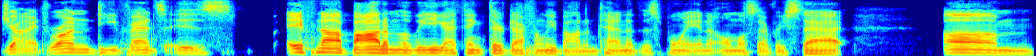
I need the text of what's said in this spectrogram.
Giants' run defense is, if not bottom of the league, I think they're definitely bottom 10 at this point in almost every stat. Um,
